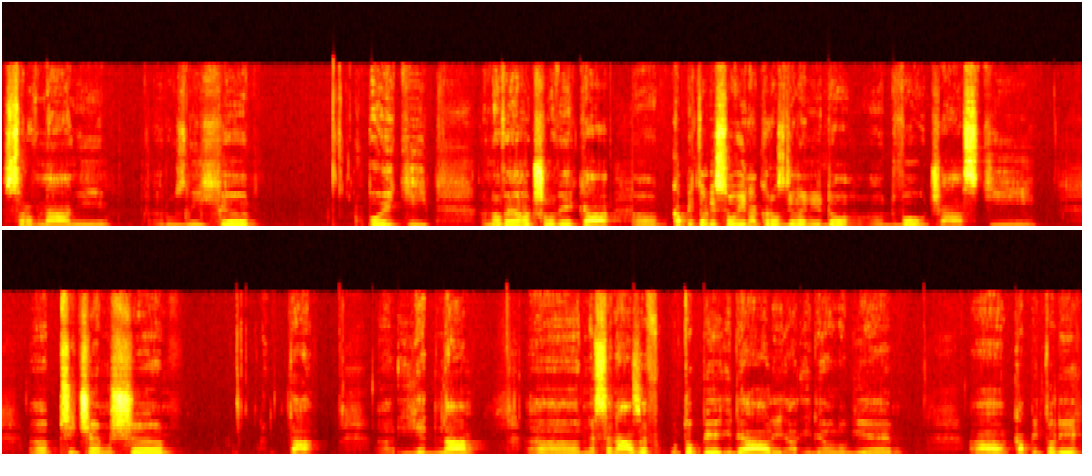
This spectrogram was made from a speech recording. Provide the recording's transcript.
srovnání různých pojetí nového člověka. Kapitoly jsou jinak rozděleny do dvou částí, přičemž ta jedna nese název Utopie, ideály a ideologie. A kapitoly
